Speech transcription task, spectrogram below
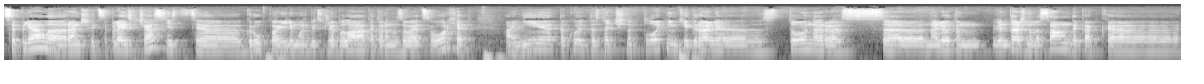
цепляло раньше и цепляет сейчас, есть э, группа, или, может быть, уже была, которая называется Орхед. Они такой достаточно плотненький играли стонер с э, налетом винтажного саунда, как э,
